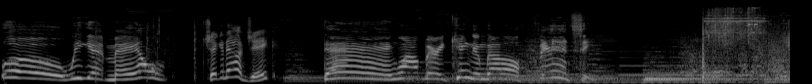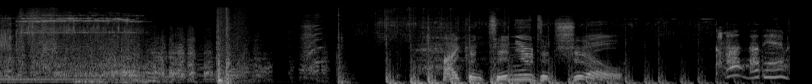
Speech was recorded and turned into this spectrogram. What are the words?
Whoa, we get mail? Check it out, Jake. Dang, Wildberry Kingdom got all fancy. I continue to chill. Come on, Nadims.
